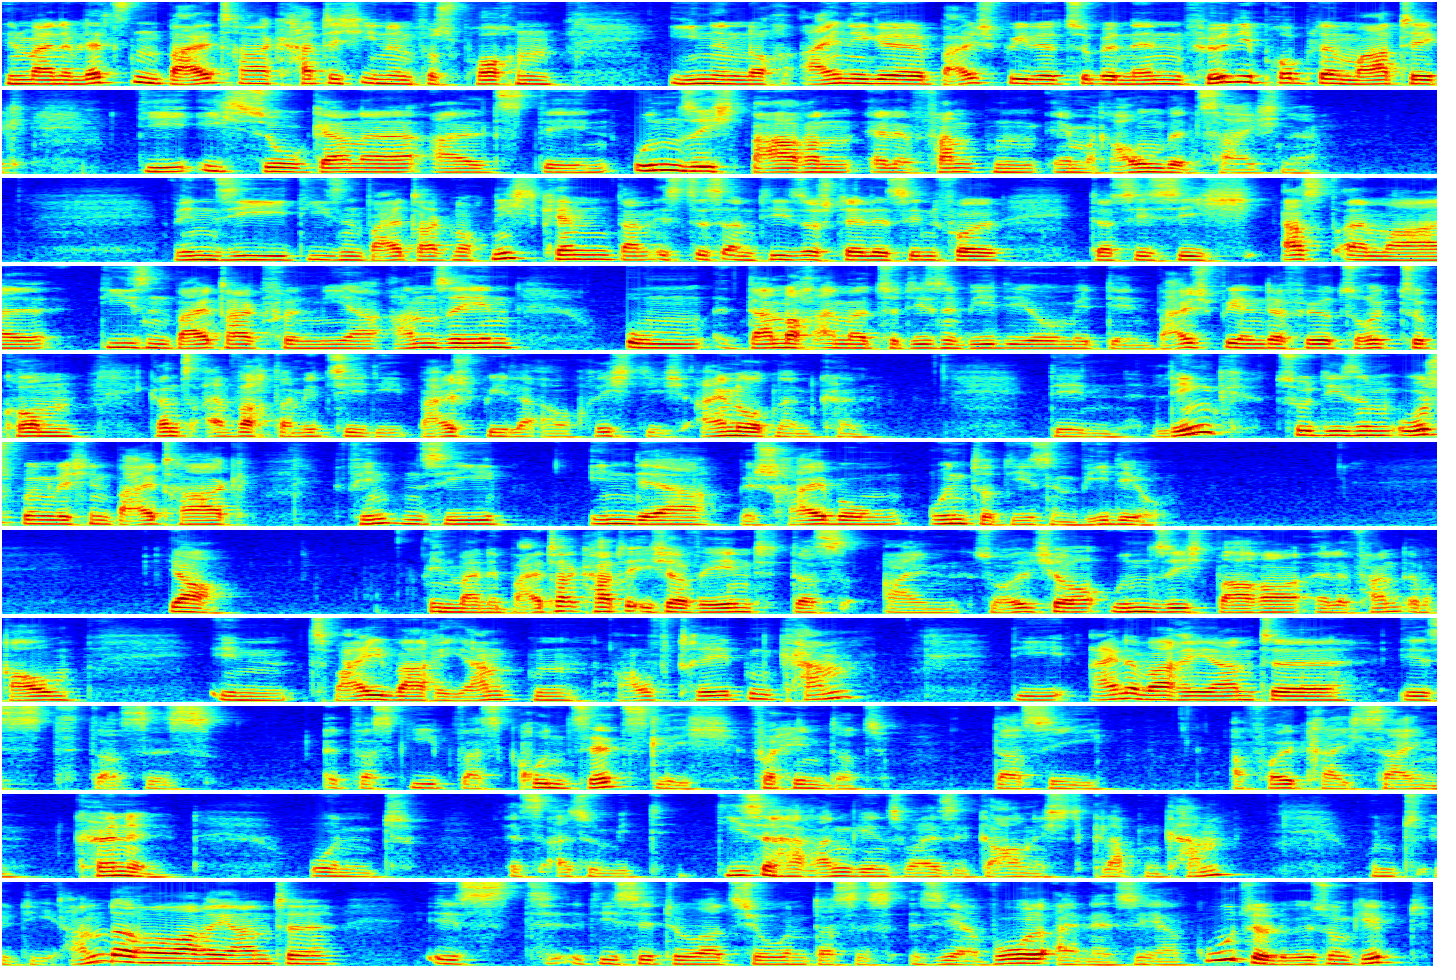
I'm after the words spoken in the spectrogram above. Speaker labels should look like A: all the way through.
A: In meinem letzten Beitrag hatte ich Ihnen versprochen, Ihnen noch einige Beispiele zu benennen für die Problematik, die ich so gerne als den unsichtbaren Elefanten im Raum bezeichne. Wenn Sie diesen Beitrag noch nicht kennen, dann ist es an dieser Stelle sinnvoll, dass Sie sich erst einmal diesen Beitrag von mir ansehen, um dann noch einmal zu diesem Video mit den Beispielen dafür zurückzukommen. Ganz einfach, damit Sie die Beispiele auch richtig einordnen können. Den Link zu diesem ursprünglichen Beitrag finden Sie in der Beschreibung unter diesem Video. Ja, in meinem Beitrag hatte ich erwähnt, dass ein solcher unsichtbarer Elefant im Raum in zwei Varianten auftreten kann. Die eine Variante ist, dass es etwas gibt, was grundsätzlich verhindert, dass sie erfolgreich sein können und es also mit dieser Herangehensweise gar nicht klappen kann. Und die andere Variante ist die Situation, dass es sehr wohl eine sehr gute Lösung gibt,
